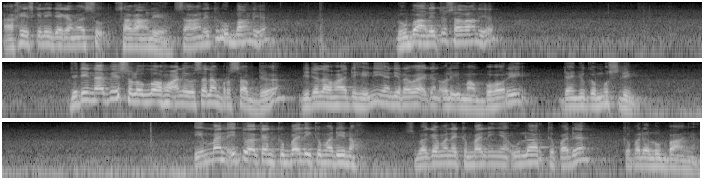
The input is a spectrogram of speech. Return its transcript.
akhir sekali dia akan masuk sarang dia. Sarang dia itu lubang dia lubang dia itu sarang dia jadi Nabi SAW bersabda di dalam hadis ini yang diriwayatkan oleh Imam Bukhari dan juga Muslim iman itu akan kembali ke Madinah sebagaimana kembalinya ular kepada kepada lubangnya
